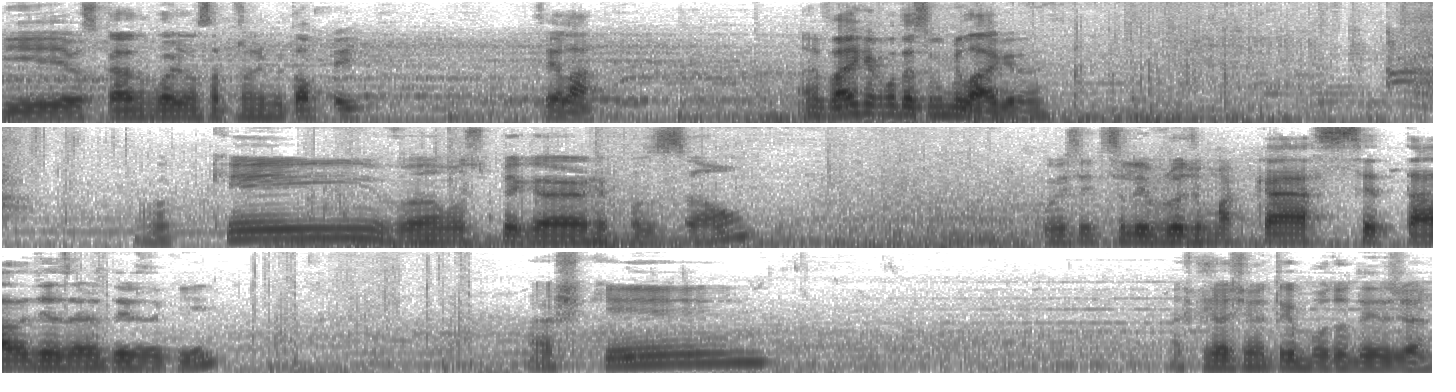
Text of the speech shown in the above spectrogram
E os caras não gostam de lançar personagem muito OP. Sei lá. Mas vai que acontece um milagre, né? Ok, vamos pegar reposição. Com isso a gente se livrou de uma cacetada de exército deles aqui. Acho que... Acho que já tinha o tributo deles já.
